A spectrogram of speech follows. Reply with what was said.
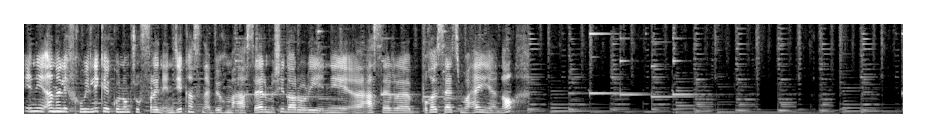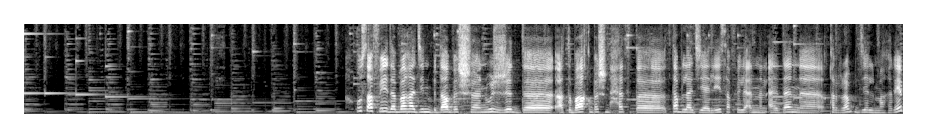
يعني أنا لي فخوي اللي كيكونوا متوفرين عندي كنصنع بهم عصير. ماشي ضروري يعني عصير بغوسات معينة. وصافي دابا غادي نبدا باش نوجد آه، أطباق باش نحط الطبله آه، ديالي. صافي لأن الأذان آه، قرب ديال المغرب.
